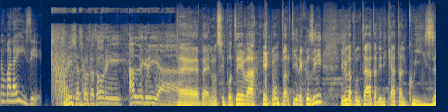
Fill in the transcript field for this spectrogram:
Stefano Malaisi. Amici ascoltatori, allegria! Eh beh, non si poteva non partire così in una puntata dedicata al quiz.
